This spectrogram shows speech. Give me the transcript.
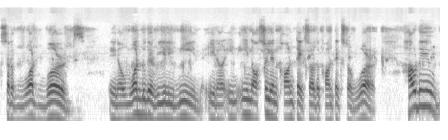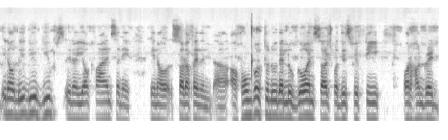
sort of what words you know what do they really mean you know in in australian context or the context of work. How do you you know do, do you give you know your clients any you know sort of an uh, a homework to do that look go and search for this 50 or 100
